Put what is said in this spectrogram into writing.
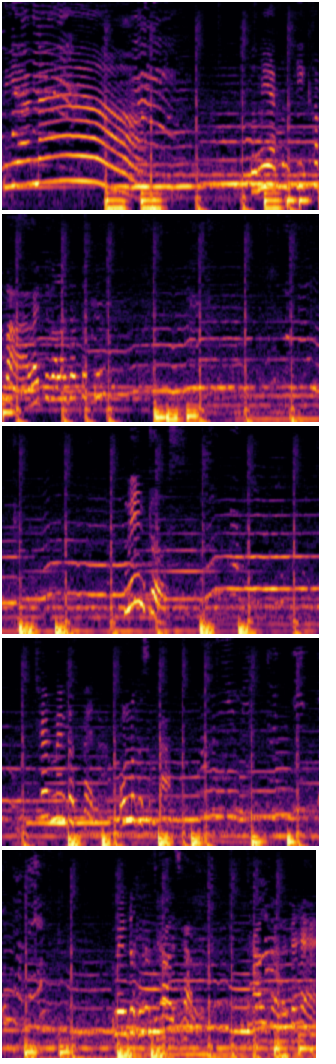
টিয়ানা তুমি এখন কি খাবা? লাইটে গলা যাও তো মেন্টোস মেন্টোস খায় না অন্য কিছু খা। মেন্টোস হলো ঝাল ঝাল। ঝাল ঝাল এটা হ্যাঁ।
